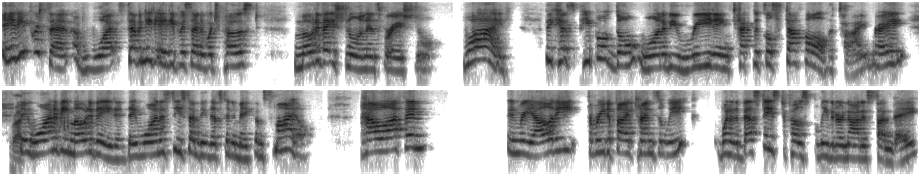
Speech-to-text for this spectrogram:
80% of what 70 to 80% of you post motivational and inspirational why because people don't want to be reading technical stuff all the time right, right. they want to be motivated they want to see something that's going to make them smile how often in reality, three to five times a week. One of the best days to post, believe it or not, is Sunday.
